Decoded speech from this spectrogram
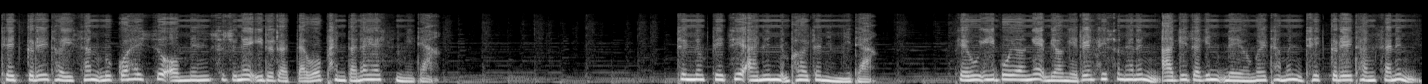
댓글을 더 이상 묵과할 수 없는 수준에 이르렀다고 판단하였습니다. 등록되지 않은 버전입니다. 배우 이보영의 명예를 훼손하는 악의적인 내용을 담은 댓글을 당사는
